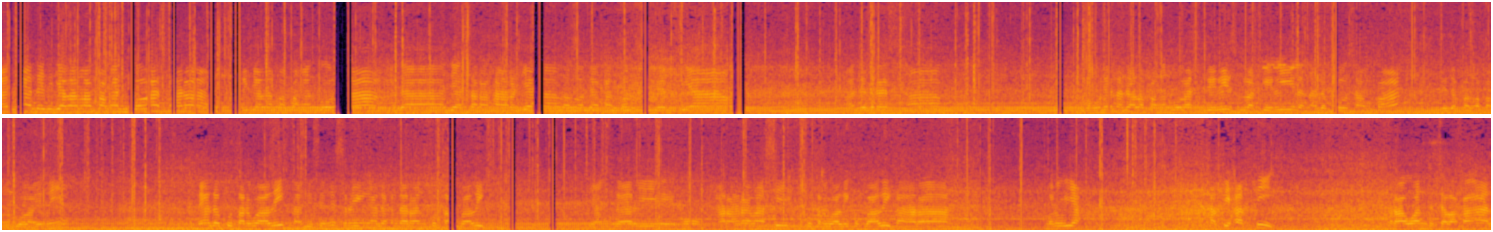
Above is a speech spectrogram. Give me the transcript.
Nah, ini ada di Jalan Lapangan Bola sekarang. Di Jalan Lapangan Bola ada Jasara Harja, lalu ada kantor Prudensial, ada dress up, kemudian ada lapangan bola sendiri sebelah kiri dan ada pool sampah di depan lapangan bola ini. Ini ada putar balik. Nah di sini sering ada kendaraan putar balik yang dari arah relasi putar balik kembali ke arah Meruyak. Hati-hati rawan kecelakaan.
